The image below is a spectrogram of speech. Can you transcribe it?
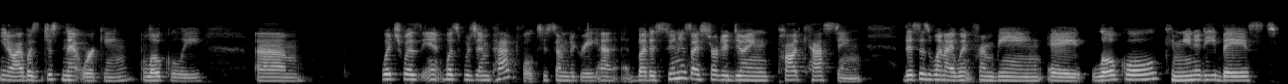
you know, I was just networking locally, um, which was in, was was impactful to some degree. And, but as soon as I started doing podcasting, this is when I went from being a local community-based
